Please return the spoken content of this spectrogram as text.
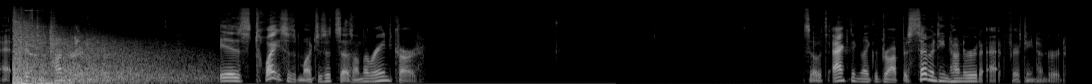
at 1500 is twice as much as it says on the range card. So it's acting like the drop is 1700 at 1500.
